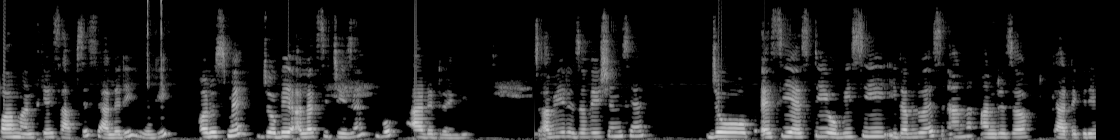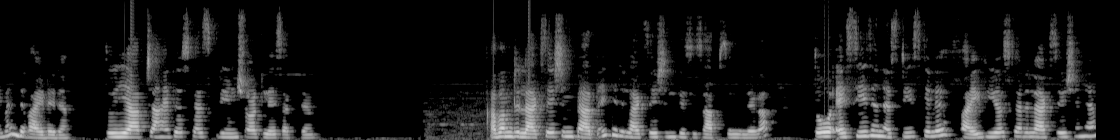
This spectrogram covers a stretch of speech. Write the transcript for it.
पर मंथ के हिसाब से सैलरी होगी और उसमें जो भी अलग सी चीज़ें वो एडेड रहेंगी। ये रिजर्वेशन हैं, जो S C S T O B C E W S and unreserve category में डिवाइडेड है। तो ये आप चाहें तो इसका स्क्रीनशॉट ले सकते हैं। अब हम रिलैक्सेशन पे आते हैं कि रिलैक्सेशन किस हिसाब से मिलेगा। तो एस एंड एस के लिए फाइव ईयर्स का रिलैक्सेशन है।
